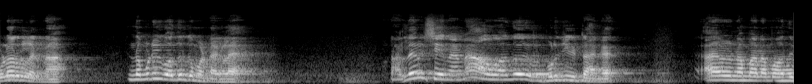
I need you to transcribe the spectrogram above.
உணரலைன்னா இந்த முடிவுக்கு வந்திருக்க மாட்டாங்களே. நல்ல விஷயம் என்னென்னா அவங்க வந்து புரிஞ்சுக்கிட்டாங்க. நம்ம நம்ம வந்து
